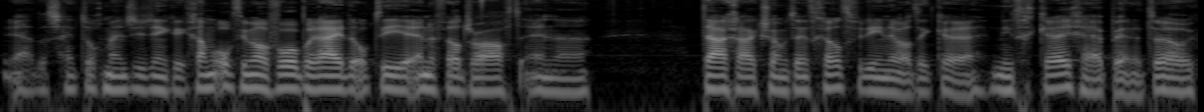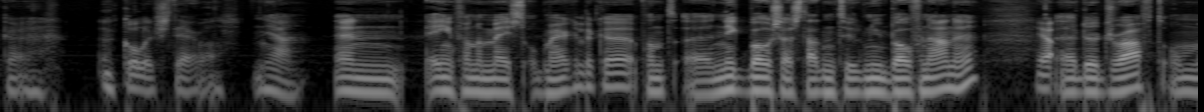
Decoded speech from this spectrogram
ja, dat zijn toch mensen die denken, ik ga me optimaal voorbereiden op die NFL draft. En uh, daar ga ik zo meteen het geld verdienen wat ik uh, niet gekregen heb. En terwijl ik een college ster was. Ja, en een van de meest opmerkelijke, want Nick Bosa staat natuurlijk nu bovenaan, hè? Ja. draft om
